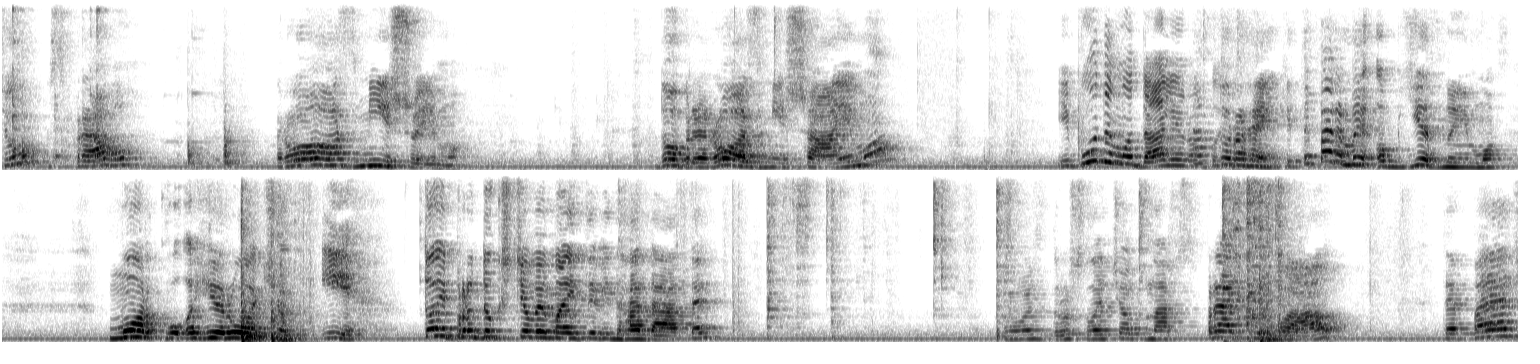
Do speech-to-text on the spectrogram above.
цю справу розмішуємо. Добре розмішаємо. І будемо далі робити. Так, дорогенькі, тепер ми об'єднуємо моркву, огірочок і той продукт, що ви маєте відгадати. Ось друшлачок наш спрацював. Тепер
